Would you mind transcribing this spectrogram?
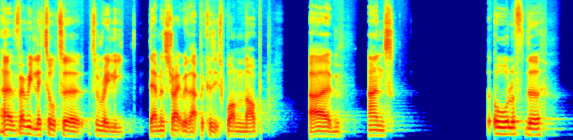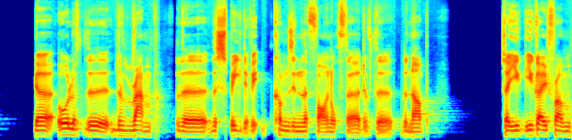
uh, very little to to really demonstrate with that because it's one knob, um, and all of the uh, all of the the ramp, the the speed of it comes in the final third of the the knob. So you you go from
